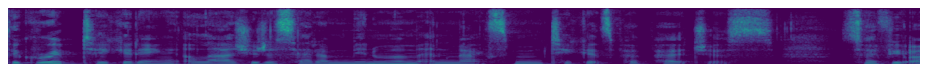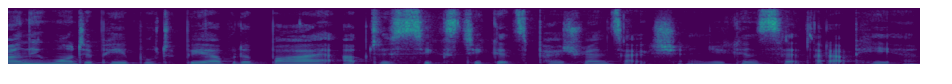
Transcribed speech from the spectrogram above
The group ticketing allows you to set a minimum and maximum tickets per purchase. So if you only wanted people to be able to buy up to six tickets per transaction, you can set that up here,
